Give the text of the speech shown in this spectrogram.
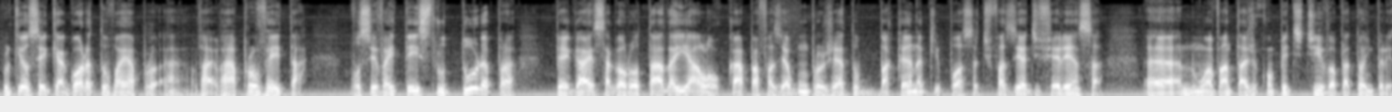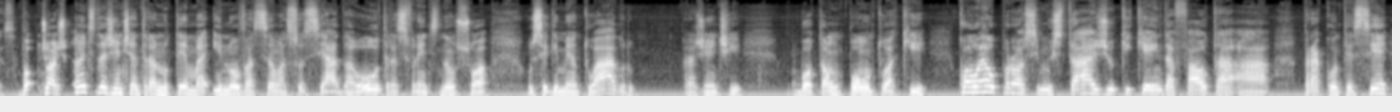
Porque eu sei que agora tu vai, apro ah, vai, vai aproveitar. Você vai ter estrutura para pegar essa garotada e alocar para fazer algum projeto bacana que possa te fazer a diferença uh, numa vantagem competitiva para a tua empresa. Bom, Jorge, antes da gente entrar no tema inovação associado a outras frentes, não só o segmento agro, para a gente botar um ponto aqui. Qual é o próximo estágio? O que, que ainda falta para acontecer?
